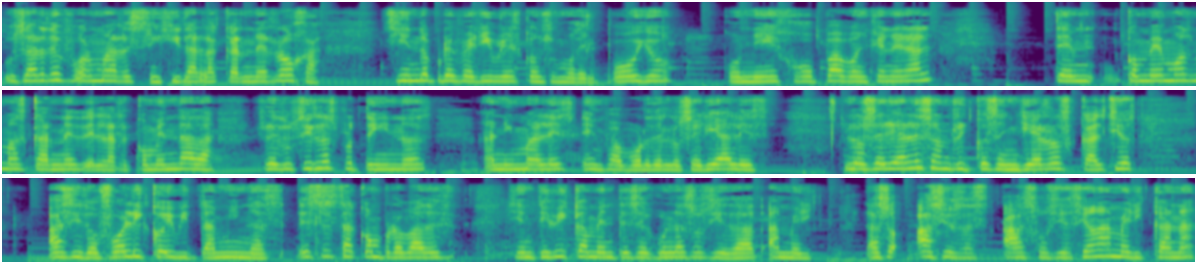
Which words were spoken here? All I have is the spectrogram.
Usar de forma restringida la carne roja siendo preferible el consumo del pollo, conejo, pavo en general. comemos más carne de la recomendada, reducir las proteínas animales en favor de los cereales. Los cereales son ricos en hierros, calcios, ácido fólico y vitaminas. Esto está comprobado científicamente según la Sociedad la Asociación Americana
